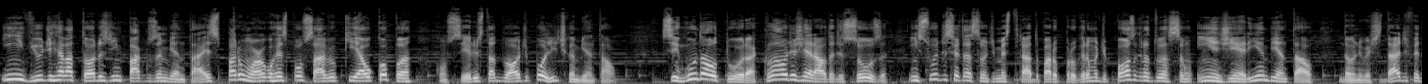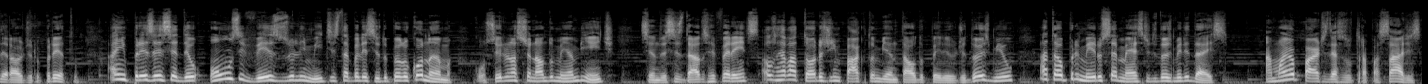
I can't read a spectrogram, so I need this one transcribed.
e envio de relatórios de impactos ambientais para um órgão responsável que é o COPAN, Conselho Estadual de Política Ambiental. Segundo a autora Cláudia Geralda de Souza, em sua dissertação de mestrado para o Programa de Pós-Graduação em Engenharia Ambiental da Universidade Federal de Ouro Preto, a empresa excedeu 11 vezes o limite estabelecido pelo CONAMA, Conselho Nacional do Meio Ambiente, sendo esses dados referentes aos relatórios de impacto ambiental do período de 2000 até o primeiro semestre de 2010. A maior parte dessas ultrapassagens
